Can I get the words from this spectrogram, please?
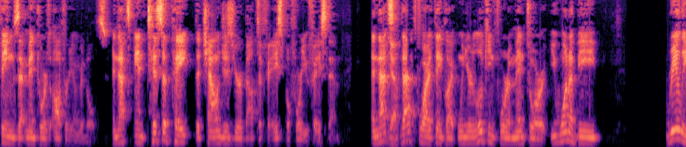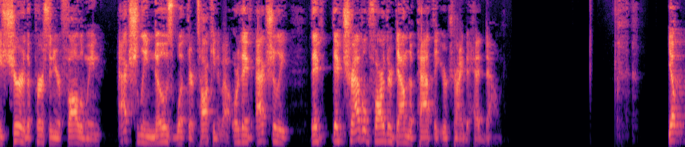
things that mentors offer young adults and that's anticipate the challenges you're about to face before you face them and that's yeah. that's why I think like when you're looking for a mentor, you want to be really sure the person you're following actually knows what they're talking about or they've actually they've they've traveled farther down the path that you're trying to head down. Yep.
